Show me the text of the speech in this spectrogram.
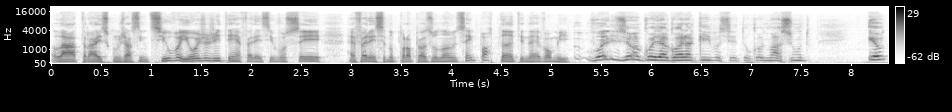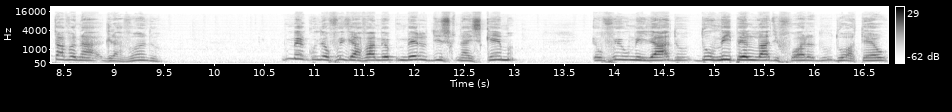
lá atrás com Jacinto Silva e hoje a gente tem referência em você, referência no próprio Azulão, isso é importante, né, Valmir? Vou lhe dizer uma coisa agora que você tocou no assunto. Eu estava gravando, quando eu fui gravar meu primeiro disco na esquema, eu fui humilhado, dormi pelo lado de fora do, do hotel,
